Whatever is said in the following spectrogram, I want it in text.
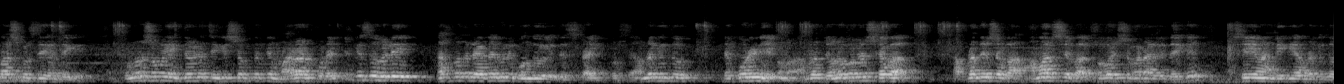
পাস করছে এখান থেকে। কোনো সময় এক ধরনের চিকিৎসকদেরকে মারার পরে একটু কিছু হলেই হাসপাতালে অ্যাটাকগুলি বন্ধ হয়ে যেতে স্ট্রাইক করছে। আমরা কিন্তু এটা করিনি এখনও। আমরা জনগণের সেবা, আপনাদের সেবা, আমার সেবা সবার সেবাটা আগে দেখে সেই আঙ্গিকে আমরা কিন্তু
